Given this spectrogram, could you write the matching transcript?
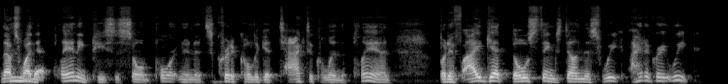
that's mm-hmm. why that planning piece is so important and it's critical to get tactical in the plan. But if I get those things done this week, I had a great week.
